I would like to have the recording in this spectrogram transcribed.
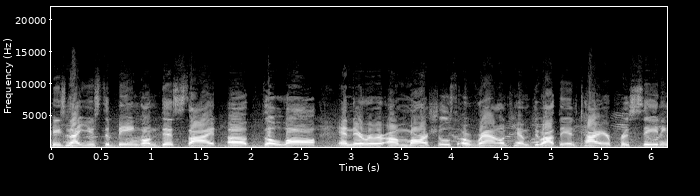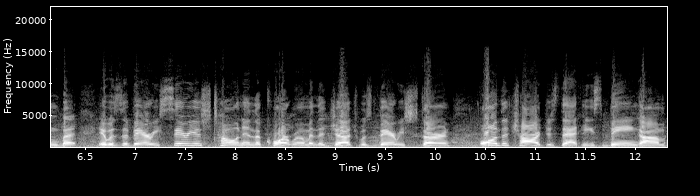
he's not used to being on this side of the law. And there were um, marshals around him throughout the entire proceeding. But it was a very serious tone in the courtroom, and the judge was very stern on the charges that he's being um,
